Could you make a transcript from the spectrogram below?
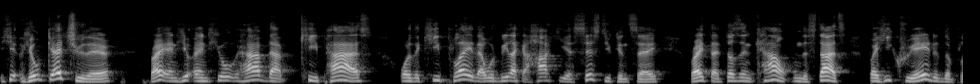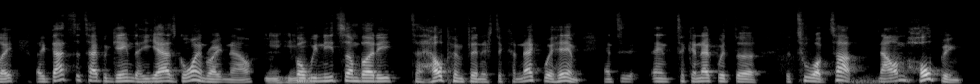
He, he'll get you there, right? And he'll and he'll have that key pass or the key play that would be like a hockey assist, you can say, right? That doesn't count in the stats, but he created the play. Like that's the type of game that he has going right now. Mhm. But we need somebody to help him finish, to connect with him, and to and to connect with the the two up top. Now I'm hoping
